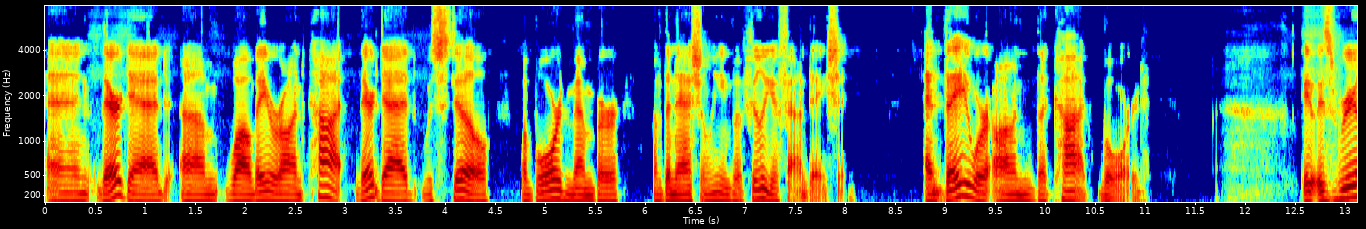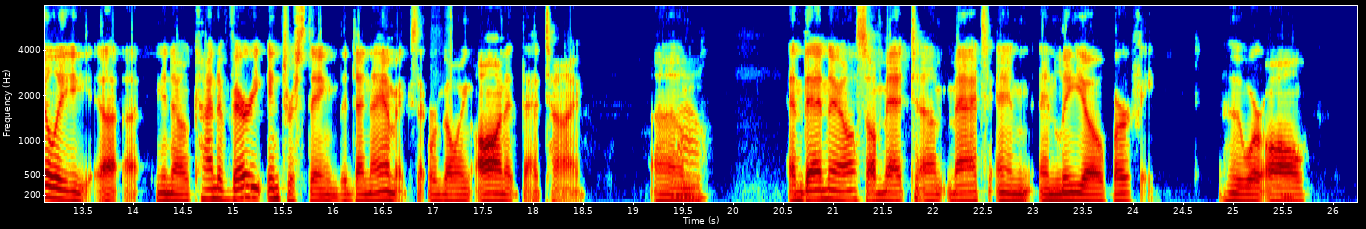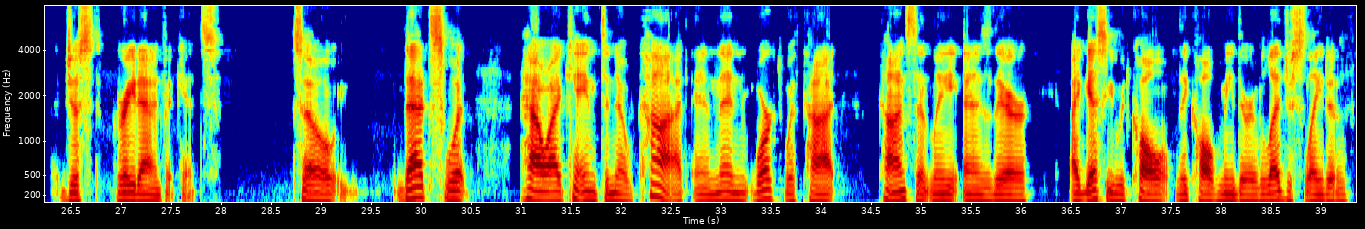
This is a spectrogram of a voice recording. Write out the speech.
and their dad, um, while they were on COTT, their dad was still a board member of the National Hemophilia Foundation, and they were on the COTT board it was really, uh, uh, you know, kind of very interesting the dynamics that were going on at that time. Um, wow. And then I also met um, Matt and, and Leo Murphy, who were mm-hmm. all just great advocates. So that's what how I came to know COTT and then worked with COTT constantly as their, I guess you would call, they called me their legislative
